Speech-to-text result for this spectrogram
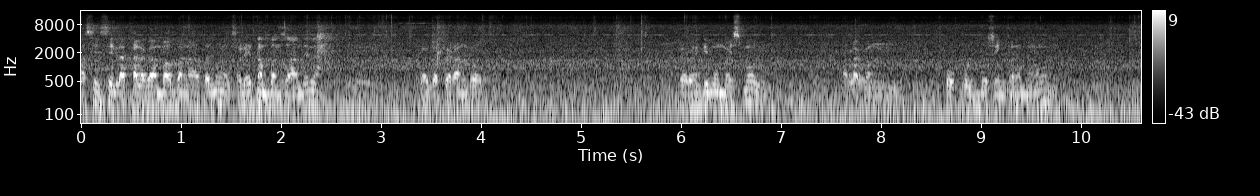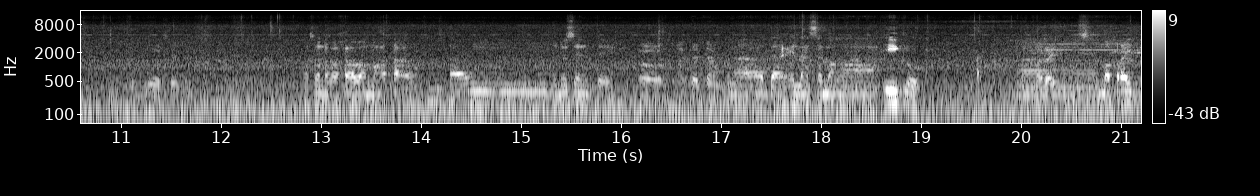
Kasi sila talaga ang babanatan yun. Sa liit ng bansa nila. Gagapiranggot. Pero hindi mo may small. Talagang pupulbusin ka mga yun. Ubusin. Kaso nakakawa ang mga tao. Taong inosente Oo, madadam. na dahil lang sa mga ego na Pride. ma-pride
